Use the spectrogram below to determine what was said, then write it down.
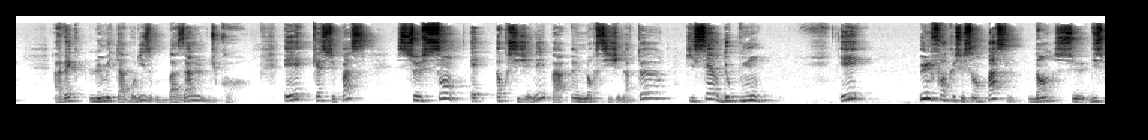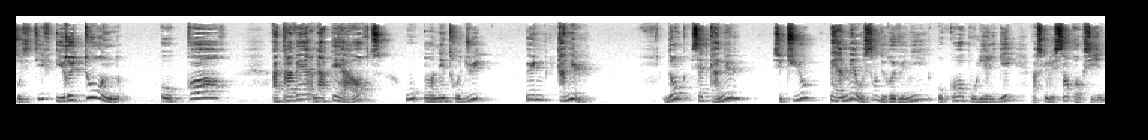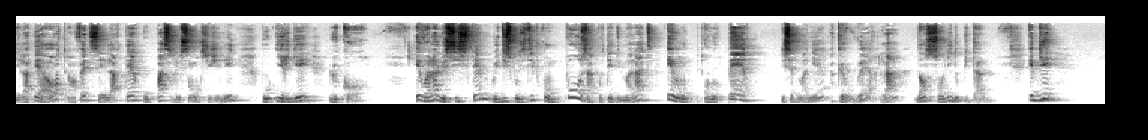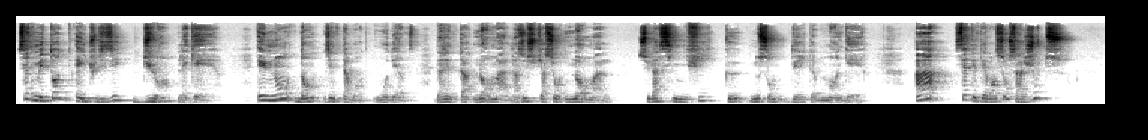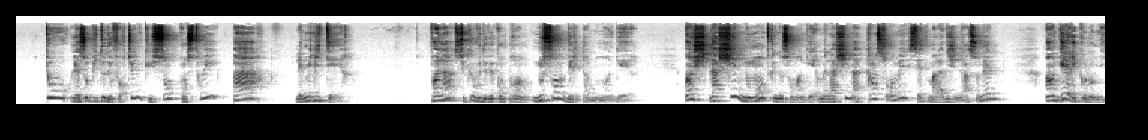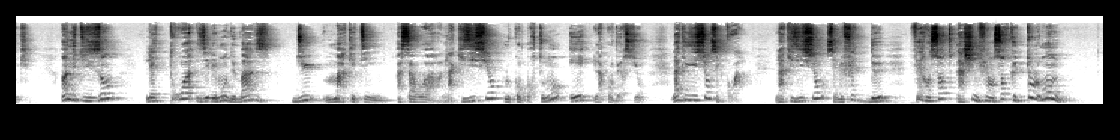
avec le métabolisme basal du corps. Et qu'est-ce qui se passe? Ce sang est oxygéné par un oxygénateur qui sert de poumon. Et une fois que ce sang passe dans ce dispositif, il retourne au corps à travers l'artère aorte où on introduit une canule. Donc cette canule ce tuyau permet au sang de revenir au corps pour l'irriguer parce que le sang oxygéné. L'artère aorte, en fait, c'est l'artère où passe le sang oxygéné pour irriguer le corps. Et voilà le système, le dispositif qu'on pose à côté du malade et on, on l'opère de cette manière, à cœur ouvert, là, dans son lit d'hôpital. Eh bien, cette méthode est utilisée durant les guerres et non dans un état moderne, dans un état normal, dans une situation normale cela signifie que nous sommes véritablement en guerre. À cette intervention s'ajoutent tous les hôpitaux de fortune qui sont construits par les militaires. Voilà ce que vous devez comprendre. Nous sommes véritablement en guerre. la Chine nous montre que nous sommes en guerre, mais la Chine a transformé cette maladie générationnelle en guerre économique en utilisant les trois éléments de base du marketing, à savoir l'acquisition, le comportement et la conversion. L'acquisition, c'est quoi? L'acquisition, c'est le fait de faire en sorte, la Chine fait en sorte que tout le monde,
